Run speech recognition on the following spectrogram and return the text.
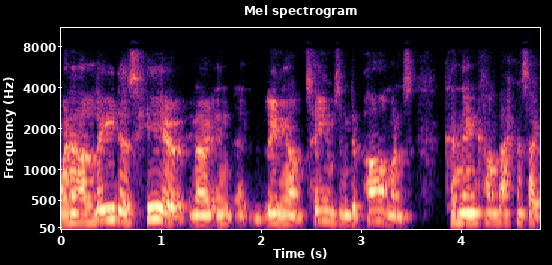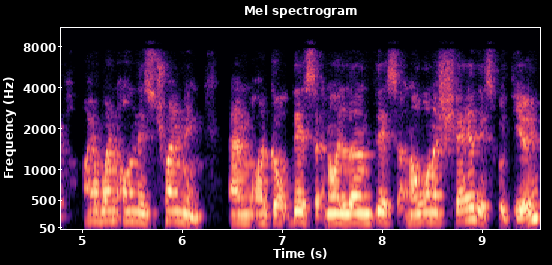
When our leaders here, you know, in leading up teams and departments can then come back and say, I went on this training and I got this and I learned this and I want to share this with you.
